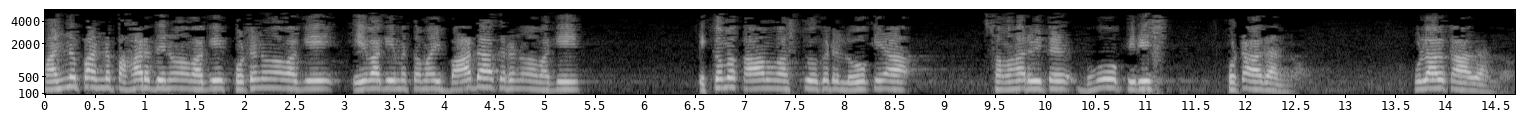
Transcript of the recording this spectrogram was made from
පන්න පන්න පහර දෙනවා වගේ කොටනවා වගේ ඒ වගේම තමයි බාධා කරනවා වගේ එකම කාම වස්තුවකට ලෝකයා සමහර විට බොහෝ පිරිස් කොටා ගන්නවා කුලල් කා ගන්නවා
